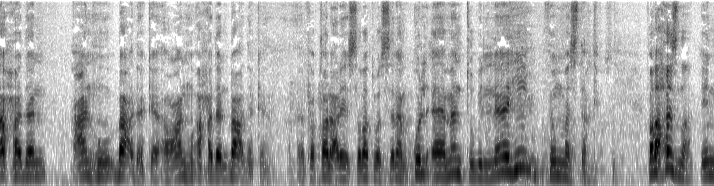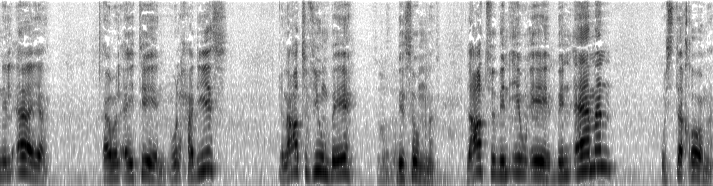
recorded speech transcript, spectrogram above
أحدا عنه بعدك أو عنه أحدا بعدك. فقال عليه الصلاة والسلام قل آمنت بالله ثم استقم. فلاحظنا أن الآية أو الآيتين والحديث العطف فيهم بإيه؟ بثم. العطف بين إيه وإيه؟ بين آمن واستقامة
